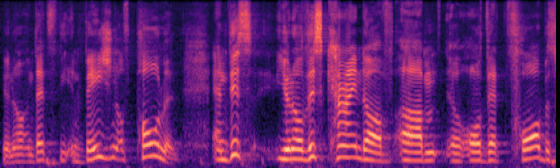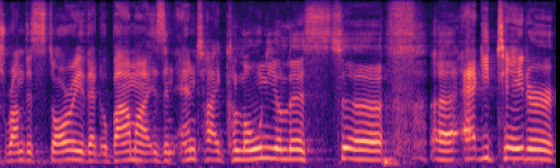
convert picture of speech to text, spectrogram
You know, and that's the invasion of Poland. And this, you know, this kind of, um, or that Forbes run the story that Obama is an anti-colonialist uh, uh, agitator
